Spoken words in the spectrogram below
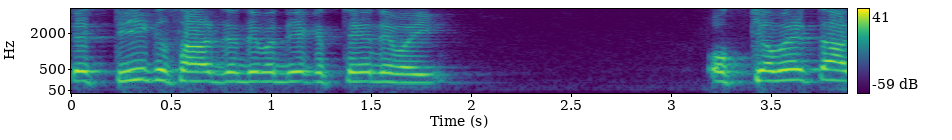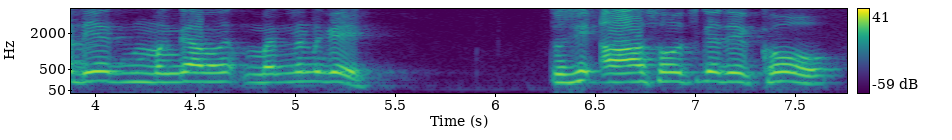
ਤੇ 30 ਕਿਸਾਨ ਜਥੇਬੰਦੀਆਂ ਕਿੱਥੇ ਨੇ ਬਈ? ਉਹ ਕਿਵੇਂ ਤੁਹਾਡੀਆਂ ਮੰਗਾਂ ਮੰਨਣਗੇ? ਤੁਸੀਂ ਆ ਸੋਚ ਕੇ ਦੇਖੋ।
